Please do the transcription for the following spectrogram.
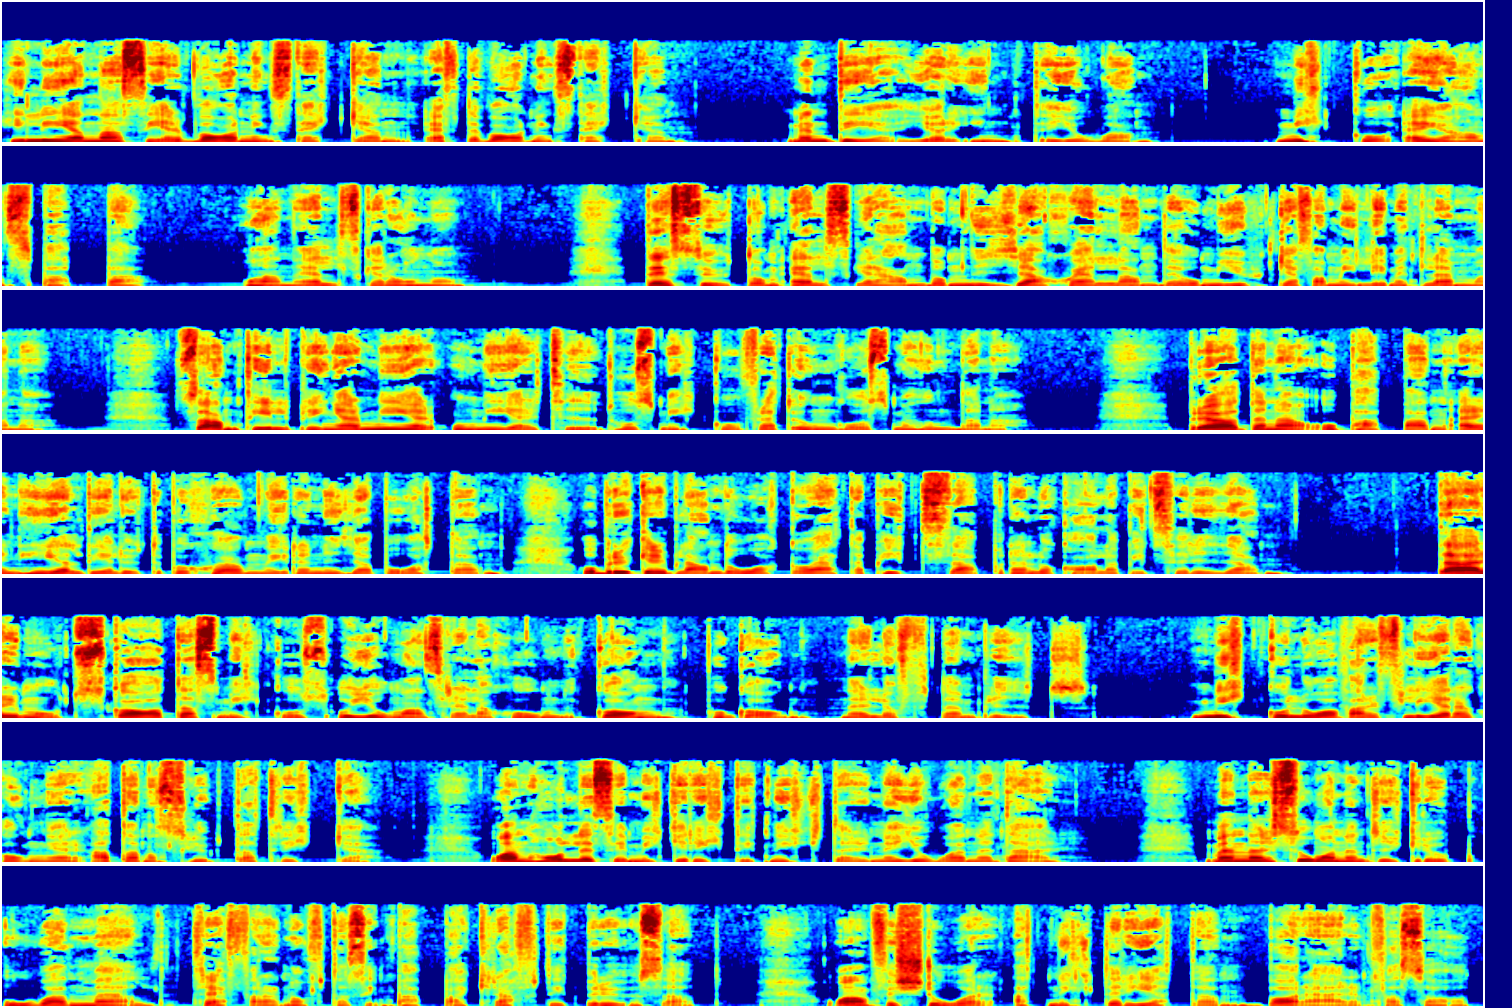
Helena ser varningstecken efter varningstecken. Men det gör inte Johan. Mikko är ju hans pappa och han älskar honom. Dessutom älskar han de nya skällande och mjuka familjemedlemmarna. Så han tillbringar mer och mer tid hos Mikko för att umgås med hundarna. Bröderna och pappan är en hel del ute på sjön i den nya båten och brukar ibland åka och äta pizza på den lokala pizzerian. Däremot skadas Mikkos och Johans relation gång på gång när löften bryts. Mikko lovar flera gånger att han har slutat dricka och han håller sig mycket riktigt nykter när Johan är där. Men när sonen dyker upp oanmäld träffar han ofta sin pappa kraftigt berusad och han förstår att nykterheten bara är en fasad.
